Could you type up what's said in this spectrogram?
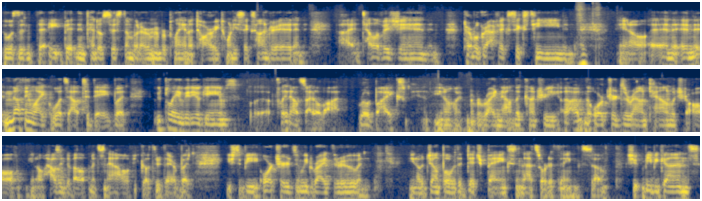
it was the, the 8-bit Nintendo system, but I remember playing Atari 2600 and uh, Intellivision and TurboGrafx 16 and you know and and nothing like what's out today. But we'd play video games, uh, played outside a lot, rode bikes. Man, you know I remember riding out in the country, uh, out in the orchards around town, which are all you know housing developments now. If you go through there, but used to be orchards, and we'd ride through and you know jump over the ditch banks and that sort of thing. So shooting BB guns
